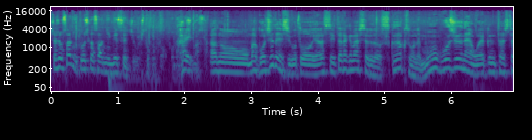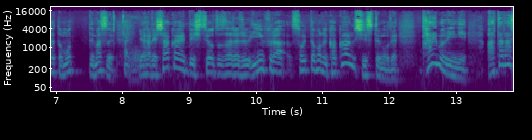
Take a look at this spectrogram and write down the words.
社長最後投資家さんにメッセージを一言お願いします。はい、あのー、まあ、50年仕事をやらせていただきましたけど、少なくともね、もう50年お役に立ちたいと思ってます。はい、やはり社会で必要とされるインフラ、そういったものに関わるシステムで、タイムリーに新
